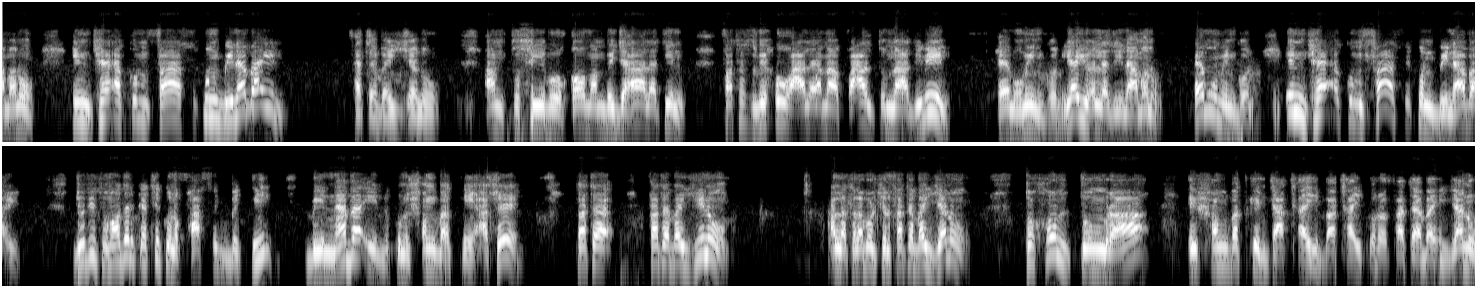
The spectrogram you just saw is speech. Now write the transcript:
আমানু ফাসিকুন বিনাবাইন ফাতাবায়্যানু আন তুসিবু কওমান বিজাহালাতিন ফাতাসবিহু আলা মা ফাআলতুম নাদিমিন। হে মুমিনগণ, ইয়া আমানু, হে মুমিনগণ, ইন জাআকুম ফাসিকুন বিনাবাইন। যদি তোমাদের কাছে কোনো ফাসিক ব্যক্তি বিনাবাইন কোনো সংবাদ নিয়ে আসে, ফাতা ফাতাবায়্যানু আল্লাহ তাআলা বলছেন ফাতাবায়্যানু তখন তোমরা এই সংবাদকে যাচাই বাছাই করো। ফাতা বাই জানু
